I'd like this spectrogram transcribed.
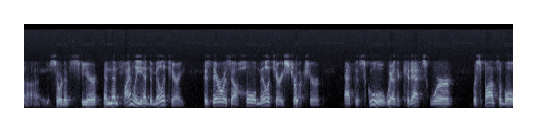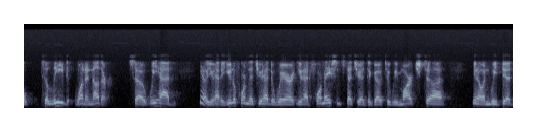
uh, sort of sphere, and then finally you had the military because there was a whole military structure at the school where the cadets were responsible to lead one another. So we had, you know, you had a uniform that you had to wear, you had formations that you had to go to. We marched, uh, you know, and we did,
